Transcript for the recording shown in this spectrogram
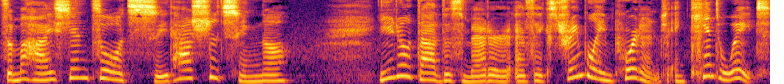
怎么还先做其他事情呢？You know that this matter is extremely important and can't wait.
